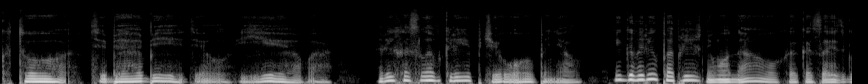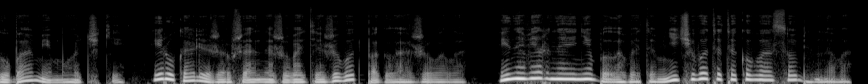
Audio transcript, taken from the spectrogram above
Кто тебя обидел, Ева? Рихослав крепче обнял и говорил по-прежнему на ухо, касаясь губами мочки, и рука, лежавшая на животе, живот поглаживала. И, наверное, не было в этом ничего-то такого особенного.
